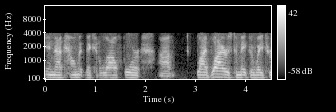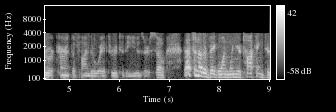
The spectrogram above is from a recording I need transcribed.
in that helmet that could allow for uh, live wires to make their way through or current to find their way through to the user. So that's another big one. When you're talking to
